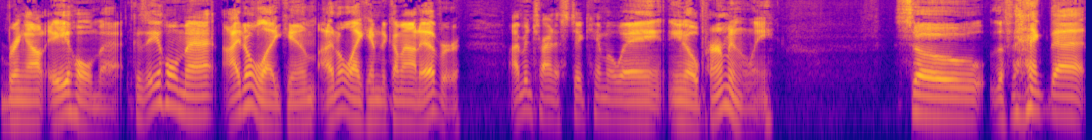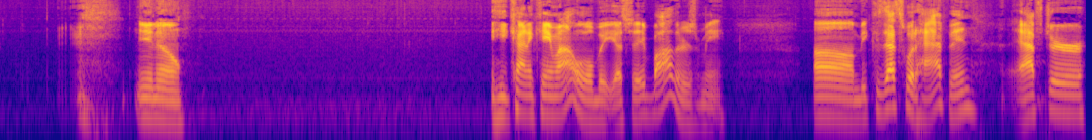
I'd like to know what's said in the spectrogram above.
bring out a hole Mat. Because a hole Mat, I don't like him. I don't like him to come out ever. I've been trying to stick him away, you know, permanently. So the fact that, you know, he kind of came out a little bit yesterday bothers me. Um, because that's what happened after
